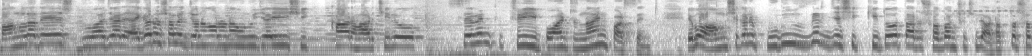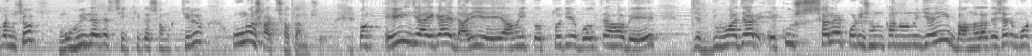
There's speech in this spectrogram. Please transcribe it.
বাংলাদেশ দু হাজার এগারো সালের জনগণনা অনুযায়ী শিক্ষার হার ছিল seventy three point nine percent এবং সেখানে পুরুষদের যে শিক্ষিত, তার শতাংশ ছিল আটাত্তর শতাংশ, মহিলাদের শিক্ষিতের সংখ্যা ছিল উনষাট শতাংশ। এবং এই জায়গায় দাঁড়িয়ে আমি তথ্য দিয়ে বলতে হবে যে দু সালের পরিসংখ্যান অনুযায়ী বাংলাদেশের মোট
